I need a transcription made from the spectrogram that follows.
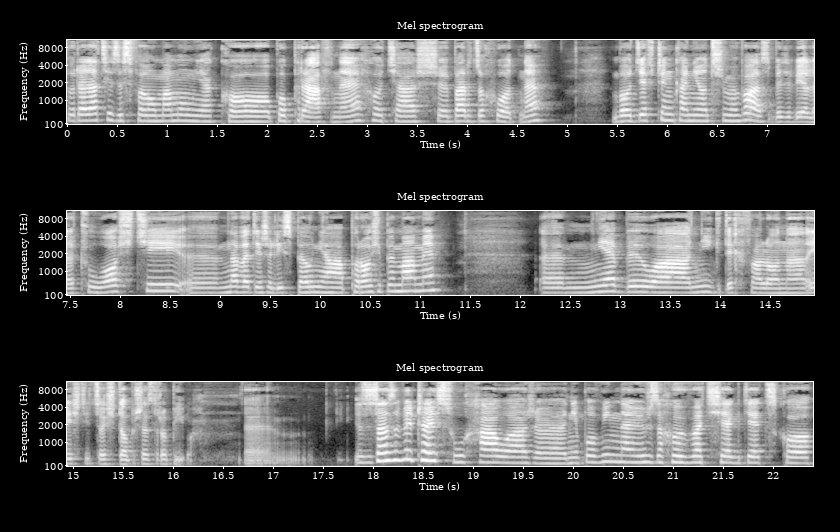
relacje ze swoją mamą jako poprawne, chociaż bardzo chłodne bo dziewczynka nie otrzymywała zbyt wiele czułości, nawet jeżeli spełniała prośby mamy. Nie była nigdy chwalona, jeśli coś dobrze zrobiła. Zazwyczaj słuchała, że nie powinna już zachowywać się jak dziecko,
